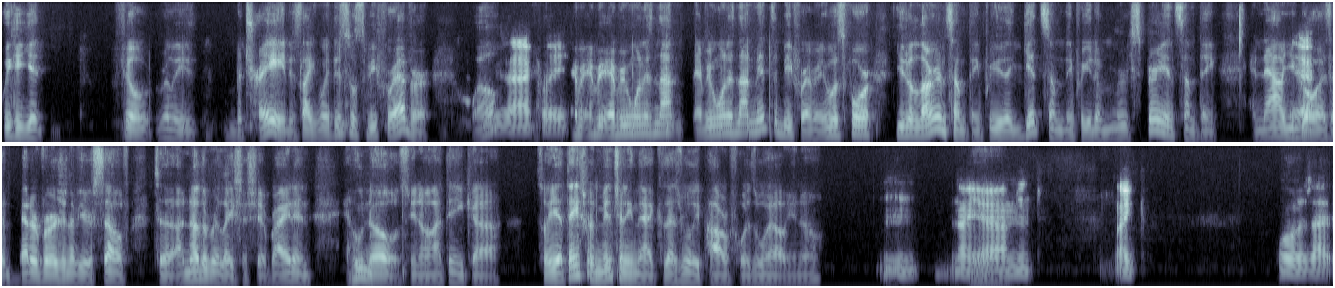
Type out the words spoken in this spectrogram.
we could get feel really betrayed. It's like, wait, this was to be forever. Well, exactly. Every, every, everyone is not everyone is not meant to be forever. It was for you to learn something, for you to get something, for you to experience something, and now you yeah. go as a better version of yourself to another relationship, right? And, and who knows, you know? I think uh, so. Yeah, thanks for mentioning that because that's really powerful as well. You know. Mm-hmm. No, yeah. yeah. I mean, like what was that?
